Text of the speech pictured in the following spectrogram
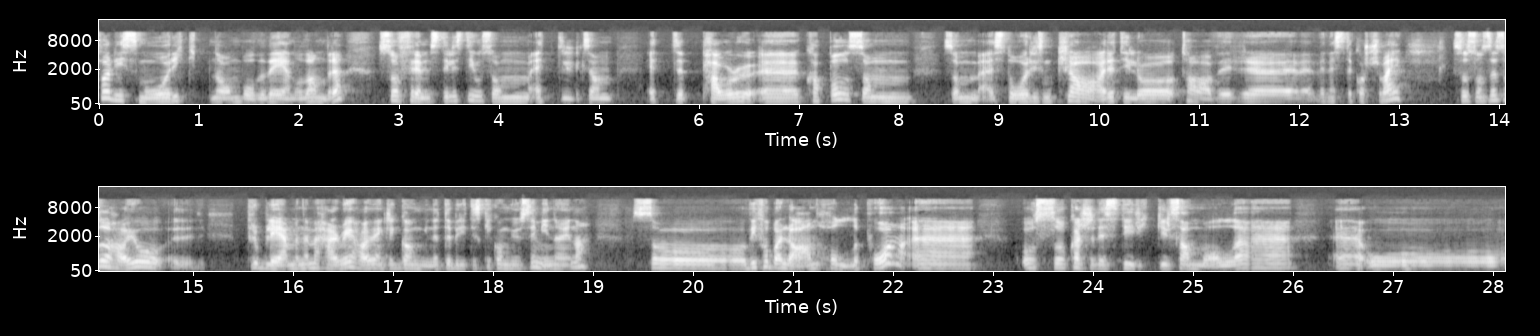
for de små ryktene om både det ene og det andre. Så fremstilles de jo som et liksom et power uh, couple som, som står liksom klare til å ta over ved neste korsvei. Så sånn sett så har jo problemene med Harry har jo egentlig gagnet det britiske kongehuset i mine øyne. Så vi får bare la han holde på. og så kanskje det styrker samholdet og,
